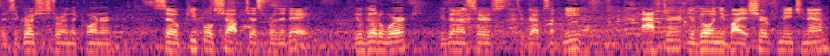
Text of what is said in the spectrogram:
there's a grocery store in the corner. So people shop just for the day. You'll go to work, you go downstairs to grab something to eat. After, you'll go and you buy a shirt from H&M,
